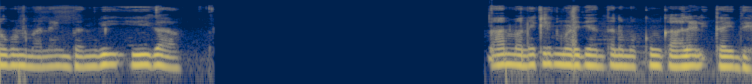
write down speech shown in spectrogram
ತೊಗೊಂಡು ಮನೆಗೆ ಬಂದ್ವಿ. ಈಗ ನಾನು ಮನೆ ಕ್ಲೀನ್ ಮಾಡಿದೆ ಅಂತ ನಮ್ಮ ಅಕ್ಕನ ಕಾಲು ಎಳಿತಾ ಇದ್ದೆ.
